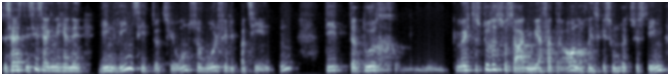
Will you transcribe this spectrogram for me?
Das heißt, es ist eigentlich eine Win-Win-Situation, sowohl für die Patienten, die dadurch, ich möchte es durchaus so sagen, mehr Vertrauen auch ins Gesundheitssystem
